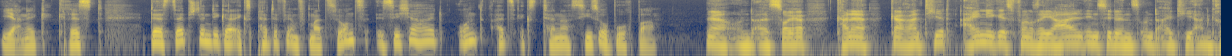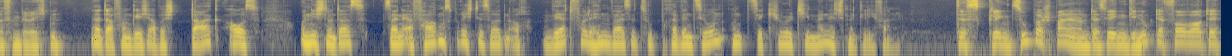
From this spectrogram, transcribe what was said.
Yannick Christ. Der ist selbstständiger Experte für Informationssicherheit und als externer CISO buchbar. Ja, und als solcher kann er garantiert einiges von realen Incidents und IT-Angriffen berichten. Na, davon gehe ich aber stark aus. Und nicht nur das, seine Erfahrungsberichte sollten auch wertvolle Hinweise zu Prävention und Security Management liefern. Das klingt super spannend und deswegen genug der Vorworte,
